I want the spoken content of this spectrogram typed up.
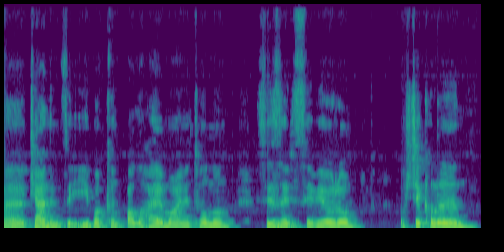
Ee, kendinize iyi bakın. Allah'a emanet olun. Sizleri seviyorum. Hoşçakalın.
